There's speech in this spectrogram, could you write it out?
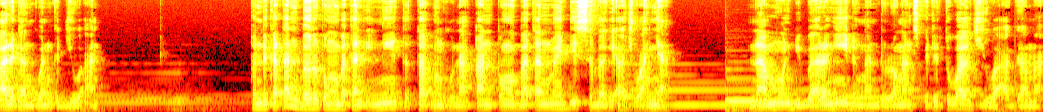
pada gangguan kejiwaan. Pendekatan baru pengobatan ini tetap menggunakan pengobatan medis sebagai acuannya, namun dibarengi dengan dorongan spiritual jiwa agama.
